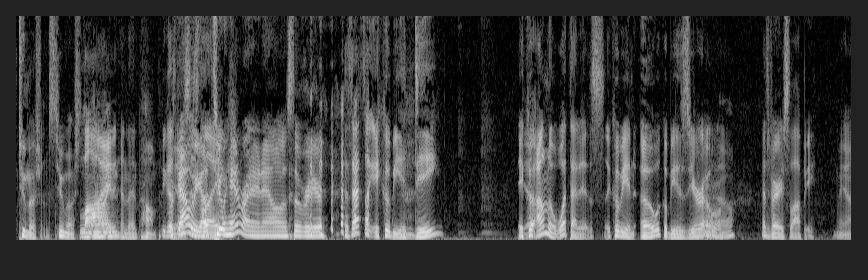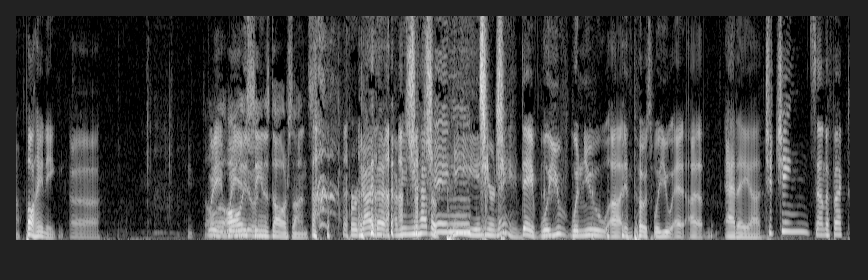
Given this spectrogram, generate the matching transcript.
two motions, Two motions. line, Line, and then hump. because Yeah. Now we got like, two handwriting analysts over here. because that's like it could be a D. It Yeah. could I don't know what that is. It could be an O. It could be a You zero. know? That's very sloppy. Yeah. Paul Haney. Uh, What are you- all what are you all he's doing? seen is dollar signs. For a guy that I mean, you have a Cha-ching, in your name. Dave, will you when you uh, in post will you add, uh, add a uh, cha-ching sound effect?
